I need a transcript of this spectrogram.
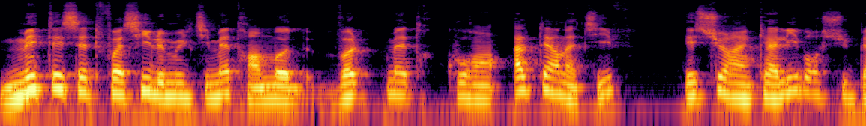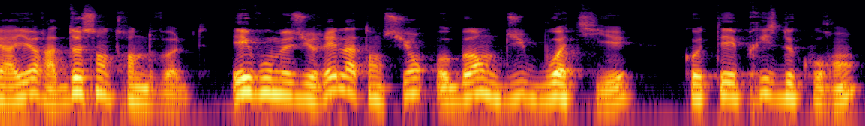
Mettez cette fois-ci le multimètre en mode voltmètre courant alternatif et sur un calibre supérieur à 230 volts et vous mesurez la tension aux bornes du boîtier, côté prise de courant,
